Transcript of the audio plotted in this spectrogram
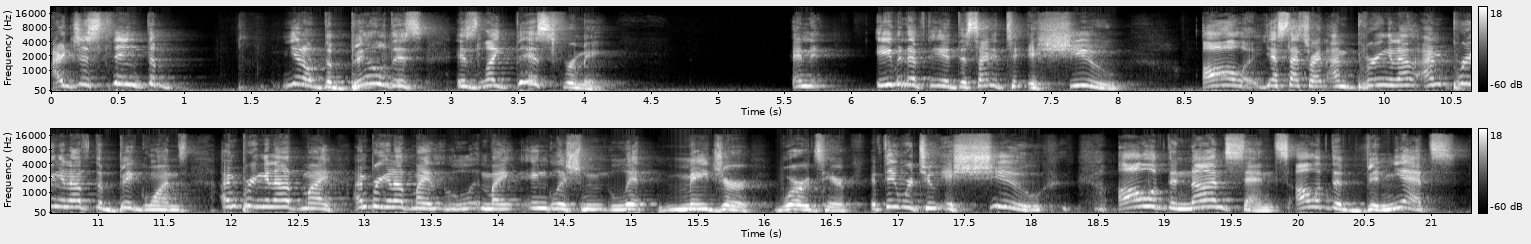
I just think the you know the build is is like this for me. And even if they had decided to issue all yes that's right. I'm bringing out i'm bringing out the big ones. I'm bringing out my i'm bringing out my my english lit major words here. If they were to eschew all of the nonsense all of the vignettes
